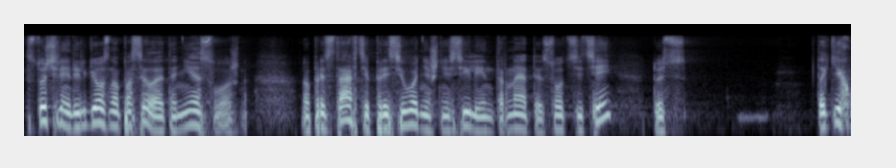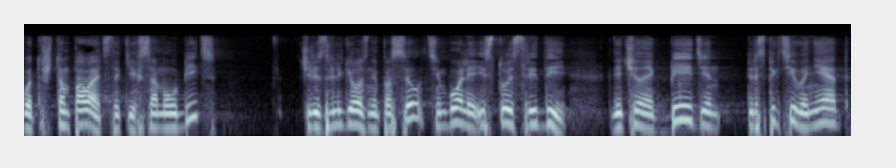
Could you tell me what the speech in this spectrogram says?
С точки зрения религиозного посыла это несложно. Но представьте, при сегодняшней силе интернета и соцсетей, то есть таких вот штамповать таких самоубийц через религиозный посыл, тем более из той среды, где человек беден, перспективы нет,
